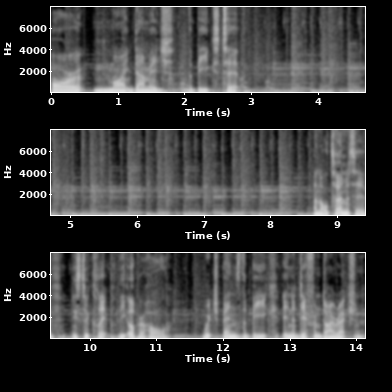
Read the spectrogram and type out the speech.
or might damage the beak's tip. An alternative is to clip the upper hole, which bends the beak in a different direction.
